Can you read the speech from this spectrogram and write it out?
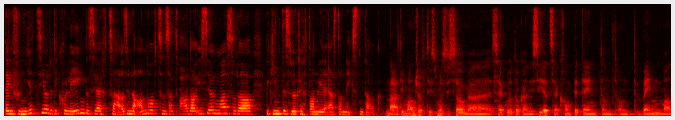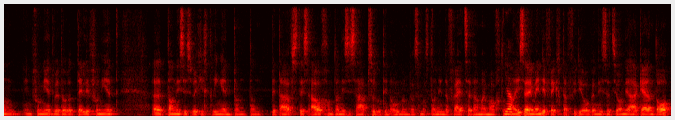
telefoniert sie oder die Kollegen, dass ihr euch zu Hause noch anruft und sagt, wow, da ist irgendwas oder beginnt es wirklich dann wieder erst am nächsten Tag? Nein, die Mannschaft ist, muss ich sagen, äh, sehr gut organisiert, sehr kompetent und, und wenn man informiert wird oder telefoniert, äh, dann ist es wirklich dringend, dann, dann bedarf es das auch und dann ist es absolut in Ordnung, dass man es dann in der Freizeit einmal macht. Und ja. man ist ja im Endeffekt auch für die Organisation ja auch gern da,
